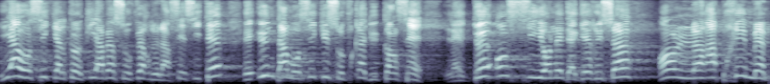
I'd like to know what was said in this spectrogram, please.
il y a aussi quelqu'un qui avait souffert de la cécité et une dame aussi qui souffrait du cancer. Les deux ont sillonné des guérisseurs, on leur a pris même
